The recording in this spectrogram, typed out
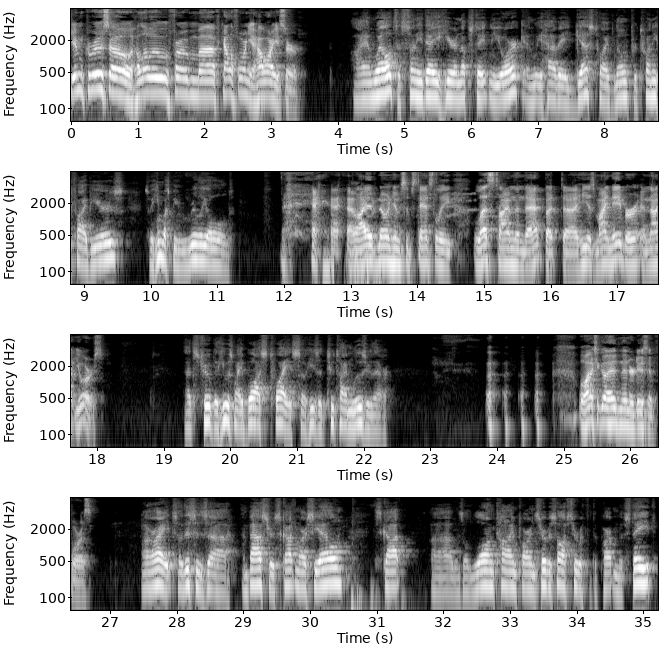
Jim Carouso, hello from uh, California. How are you, sir? I am well. It's a sunny day here in upstate New York, and we have a guest who I've known for 25 years, so he must be really old. I have known him substantially less time than that, but uh, he is my neighbor and not yours. That's true, but he was my boss twice, so he's a two time loser there. well, why don't you go ahead and introduce him for us? All right, so this is uh, Ambassador Scot Marciel. Scot uh, was a long-time Foreign Service officer with the Department of State,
